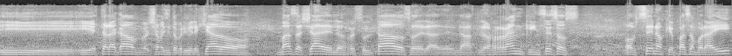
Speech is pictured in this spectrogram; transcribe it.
y, estar acá yo me siento privilegiado más allá de los resultados o de, los rankings esos obscenos que pasan por ahí.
